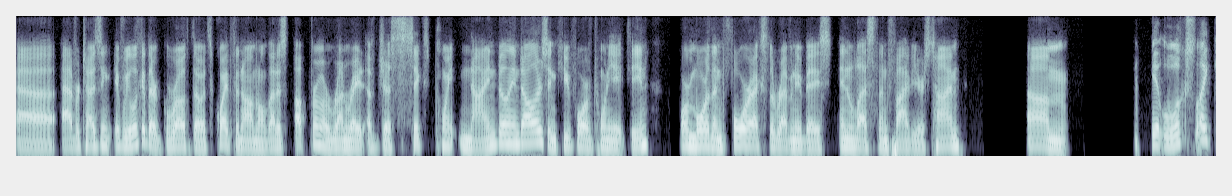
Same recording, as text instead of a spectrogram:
uh, advertising. If we look at their growth, though, it's quite phenomenal. That is up from a run rate of just $6.9 billion in Q4 of 2018, or more than 4x the revenue base in less than five years' time. Um, it looks like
